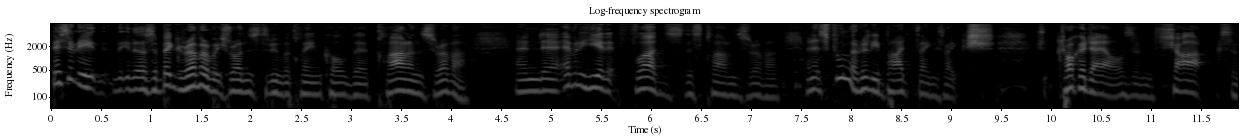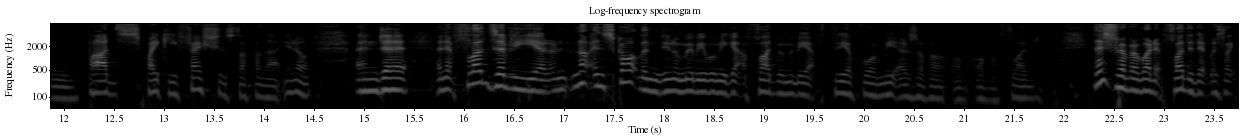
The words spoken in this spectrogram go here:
basically th- there's a big river which runs through Maclean called the Clarence River, and uh, every year it floods this Clarence River, and it's full of really bad things like sh- crocodiles and sharks and bad spiky fish and stuff like that, you know, and uh, and it floods every year. And not in Scotland, you know, maybe when we get a flood, we're maybe up three or four meters of a of, of a flood. This river, when it flooded, it was like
